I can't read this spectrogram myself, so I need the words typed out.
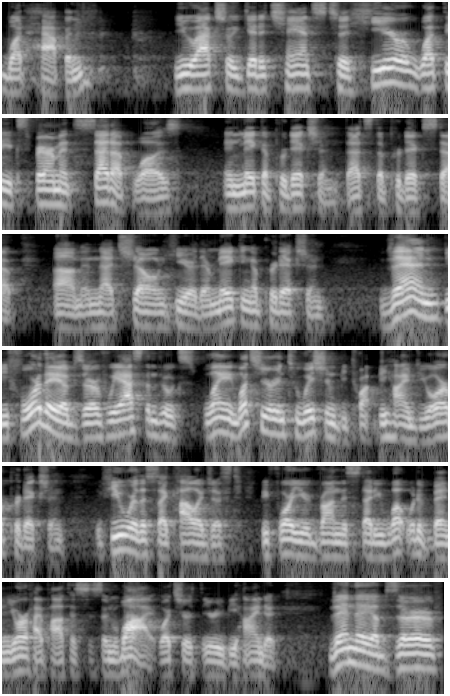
what happened, you actually get a chance to hear what the experiment setup was and make a prediction. That's the predict step. Um, and that's shown here. They're making a prediction. Then, before they observe, we ask them to explain what's your intuition behind your prediction. If you were the psychologist, before you'd run this study, what would have been your hypothesis and why? What's your theory behind it? Then they observe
